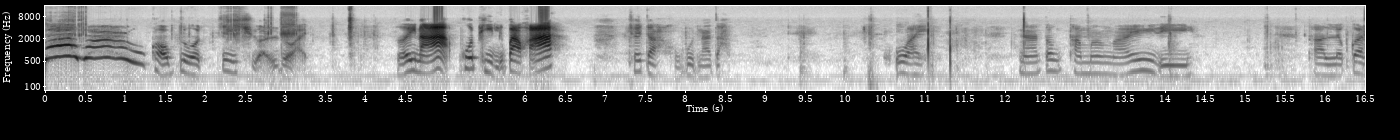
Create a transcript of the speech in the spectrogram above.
ว้าวว้าวขอโปรดจีเฉือนด้วยเฮ้ยนะ พูดผิดหรือเปล่าคะใช่จ้ะของบุญนะจ๊ะโอ้ยนะต้องทำยังไงดีทานแล้วกัน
